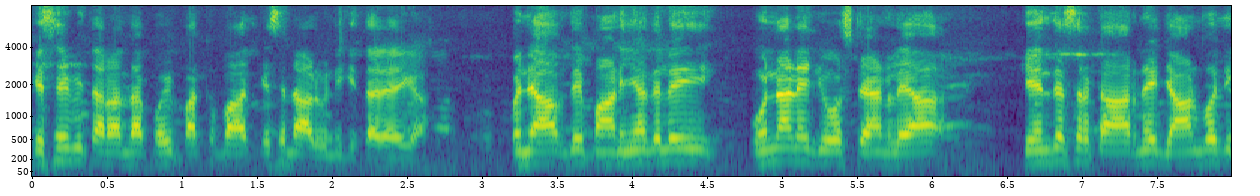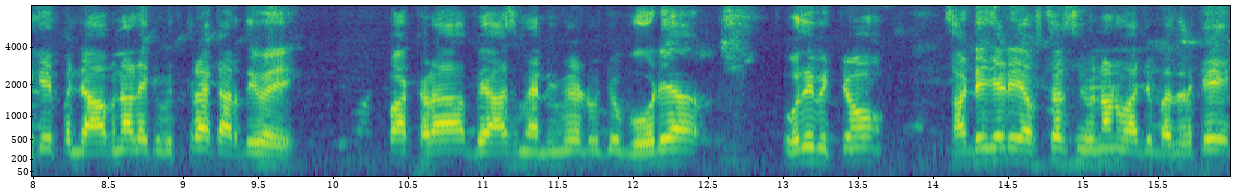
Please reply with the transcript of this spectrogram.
ਕਿਸੇ ਵੀ ਤਰ੍ਹਾਂ ਦਾ ਕੋਈ ਪੱਖਪਾਤ ਕਿਸੇ ਨਾਲ ਵੀ ਨਹੀਂ ਕੀਤਾ ਜਾਏਗਾ। ਪੰਜਾਬ ਦੇ ਪਾਣੀਆਂ ਦੇ ਲਈ ਉਹਨਾਂ ਨੇ ਜੋ ਸਟੈਂਡ ਲਿਆ, ਕੇਂਦਰ ਸਰਕਾਰ ਨੇ ਜਾਣਬੁੱਝ ਕੇ ਪੰਜਾਬ ਨਾਲ ਇੱਕ ਵਿਤਕਰਾ ਕਰਦੇ ਹੋਏ ਭਾਖੜਾ ਬਿਆਸ ਮੈਨੇਜਮੈਂਟ ਜੋ ਬੋਰਡ ਆ, ਉਹਦੇ ਵਿੱਚੋਂ ਸਾਡੇ ਜਿਹੜੇ ਅਫਸਰ ਸੀ ਉਹਨਾਂ ਨੂੰ ਅੱਜ ਬਦਲ ਕੇ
